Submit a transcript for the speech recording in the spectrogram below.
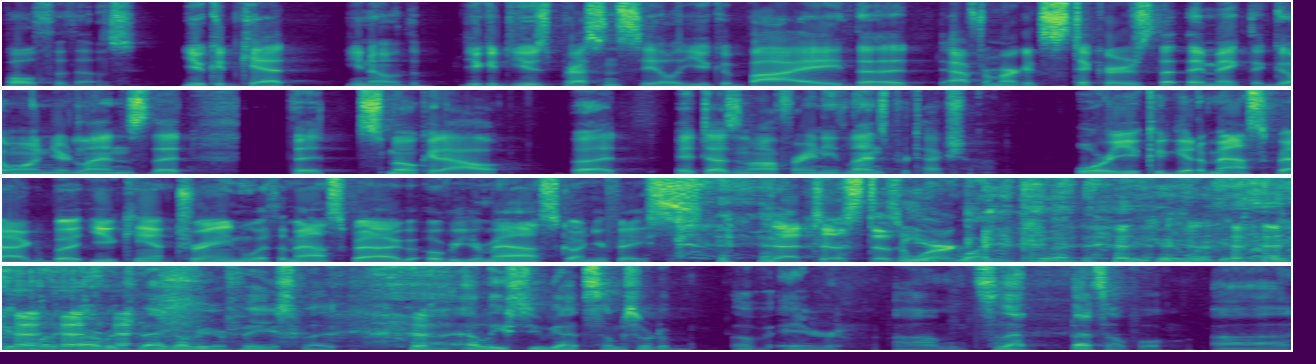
both of those. You could get, you know, the you could use press and seal. You could buy the aftermarket stickers that they make that go on your lens that that smoke it out, but it doesn't offer any lens protection. Or you could get a mask bag, but you can't train with a mask bag over your mask on your face. that just doesn't You- work. Well, you could. We could, we could, we could put a garbage bag over your face, but uh, at least you've got some sort of, of air. Um, so that that's helpful. Uh,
